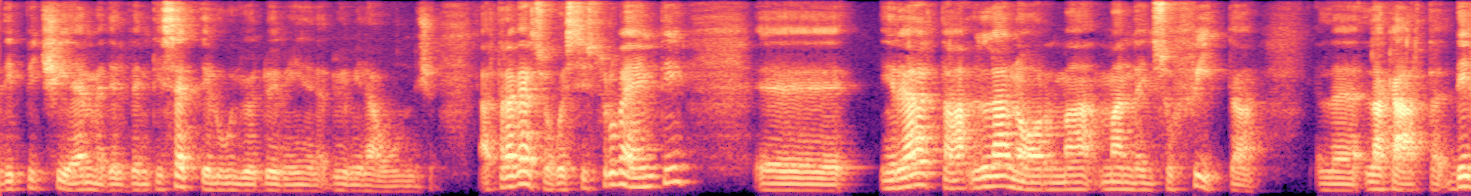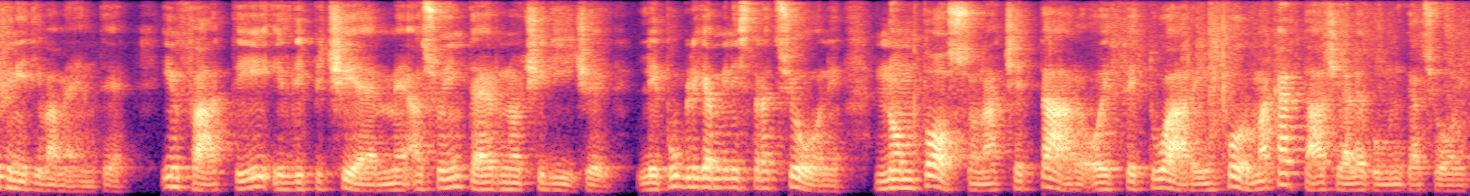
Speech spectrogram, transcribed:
DPCM del 27 luglio 2011. Attraverso questi strumenti eh, in realtà la norma manda in soffitta la carta definitivamente. Infatti il DPCM al suo interno ci dice le pubbliche amministrazioni non possono accettare o effettuare in forma cartacea le comunicazioni.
